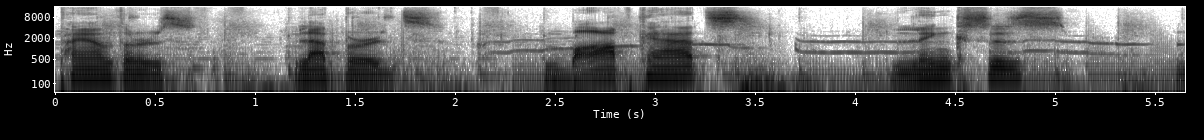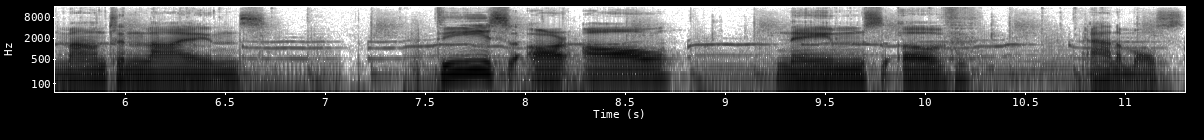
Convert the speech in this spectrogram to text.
panthers, leopards, bobcats, lynxes, mountain lions. These are all names of animals.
